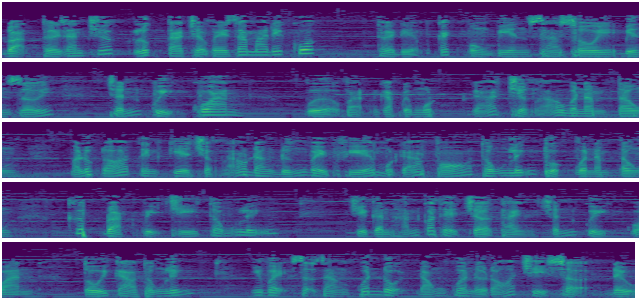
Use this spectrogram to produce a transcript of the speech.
Đoạn thời gian trước, lúc ta trở về ra Ma Đế Quốc, thời điểm cách vùng biên xa xôi biên giới, chấn quỷ quan, vừa vặn gặp được một gã trưởng lão Vân Nam Tông, mà lúc đó tên kia trưởng lão đang đứng về phía một gã phó thống lĩnh thuộc Vân Nam Tông, cướp đoạt vị trí thống lĩnh. Chỉ cần hắn có thể trở thành chấn quỷ quan tối cao thống lĩnh, như vậy sợ rằng quân đội đóng quân ở đó chỉ sợ đều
